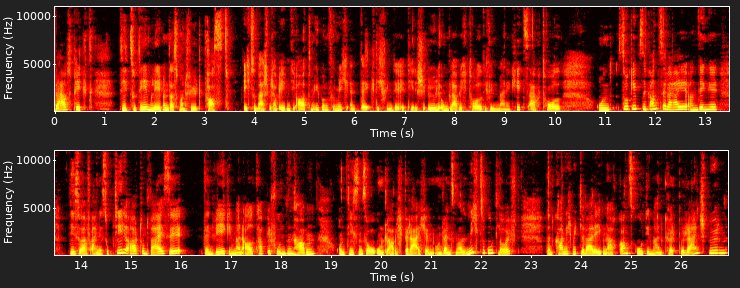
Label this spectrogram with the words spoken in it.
rauspickt, die zu dem Leben, das man führt, passt. Ich zum Beispiel habe eben die Atemübung für mich entdeckt. Ich finde ätherische Öle unglaublich toll. Die finden meine Kids auch toll. Und so gibt's eine ganze Reihe an Dinge, die so auf eine subtile Art und Weise den Weg in meinen Alltag gefunden haben und diesen so unglaublich bereichern. Und wenn es mal nicht so gut läuft, dann kann ich mittlerweile eben auch ganz gut in meinen Körper reinspüren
